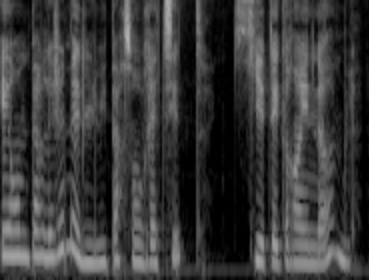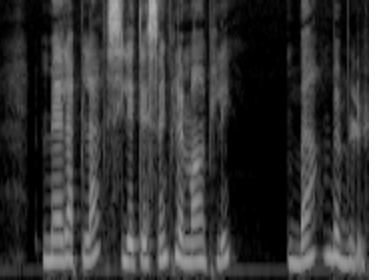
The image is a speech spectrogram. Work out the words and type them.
et on ne parlait jamais de lui par son vrai titre, qui était grand et noble, mais à la place, il était simplement appelé Barbe Bleue.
